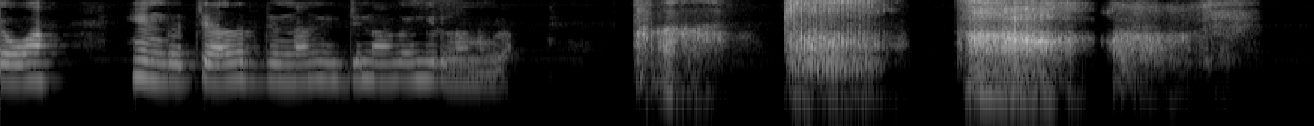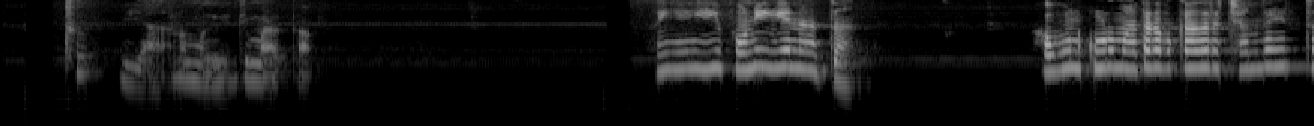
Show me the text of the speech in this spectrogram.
ಯವ್ವ ಹಿಂಗೆ ಚಾದ್ರ ದಿನ ನಿದ್ದೆ ಆಗಂಗಿಲ್ಲ ನನಗೆ. ಯಾರು ಮನೆಗೆ ಮಾಡ್ತಾ ಅಯ್ಯ ಈ ಫೋನಿಗೆ ಏನಾತ ಅವನ್ ಕೂಡ ಮಾತಾಡ್ಬೇಕಾದ್ರೆ ಚಂದ ಇತ್ತ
